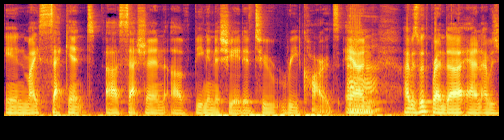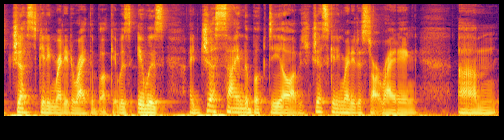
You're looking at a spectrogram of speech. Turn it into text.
in my second uh, session of being initiated to read cards, and Uh-huh. I was with Brenda, and I was just getting ready to write the book. It was it was I just signed the book deal. I was just getting ready to start writing, um,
